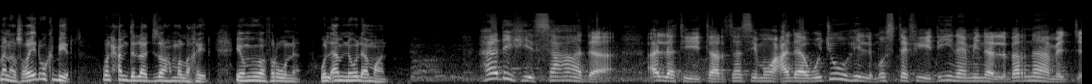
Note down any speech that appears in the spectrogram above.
من صغير وكبير. والحمد لله جزاهم الله خير. يوم يوفرون والأمن والأمان. هذه السعادة التي ترتسم على وجوه المستفيدين من البرنامج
